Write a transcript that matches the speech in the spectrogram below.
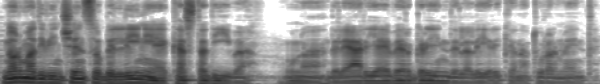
Norma di Vincenzo Bellini è Casta Diva, una delle arie evergreen della lirica, naturalmente.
